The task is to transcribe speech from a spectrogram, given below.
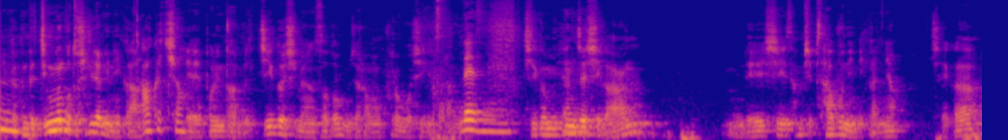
그러니까 근데 찍는 것도 실력이니까 아, 그쵸. 예, 본인도 한번 찍으시면서도 문제를 한번 풀어보시기 바랍니다. 네네. 지금 현재 시간 4시 34분이니까요. 제가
